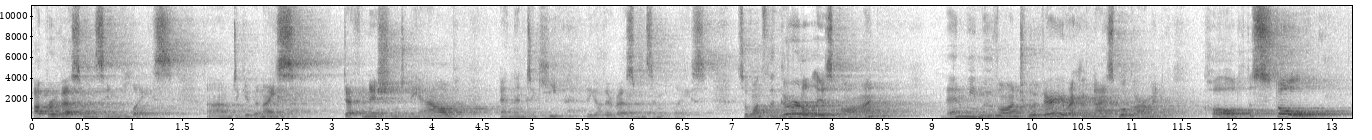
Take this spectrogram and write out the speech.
upper vestments in place, um, to give a nice definition to the alb, and then to keep the other vestments in place. So once the girdle is on, then we move on to a very recognizable garment called the stole.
